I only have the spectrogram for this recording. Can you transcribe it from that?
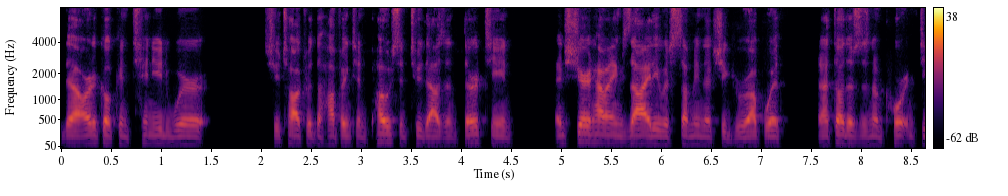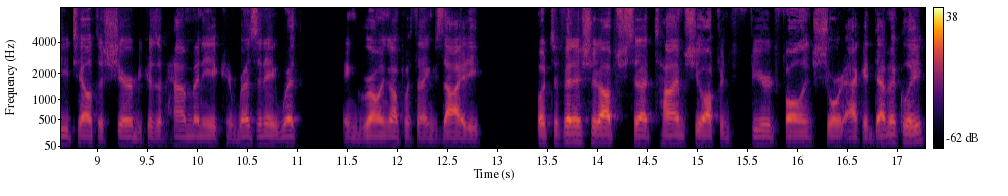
The article continued where she talked with the Huffington Post in 2013 and shared how anxiety was something that she grew up with and I thought this was an important detail to share because of how many it can resonate with in growing up with anxiety. But to finish it up, she said at times she often feared falling short academically,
